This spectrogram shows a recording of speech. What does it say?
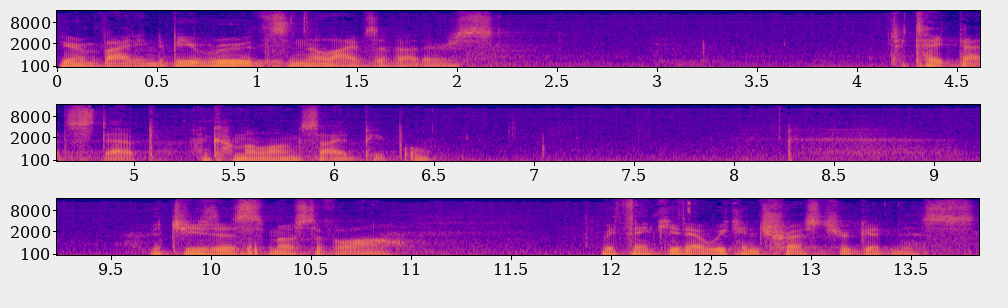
you're inviting to be Ruths in the lives of others. To take that step and come alongside people. But Jesus, most of all, we thank you that we can trust your goodness.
